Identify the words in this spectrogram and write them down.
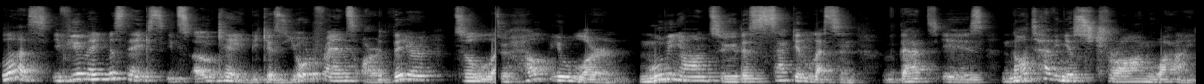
Plus, if you make mistakes, it's okay because your friends are there to, to help you learn. Moving on to the second lesson, that is not having a strong why.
